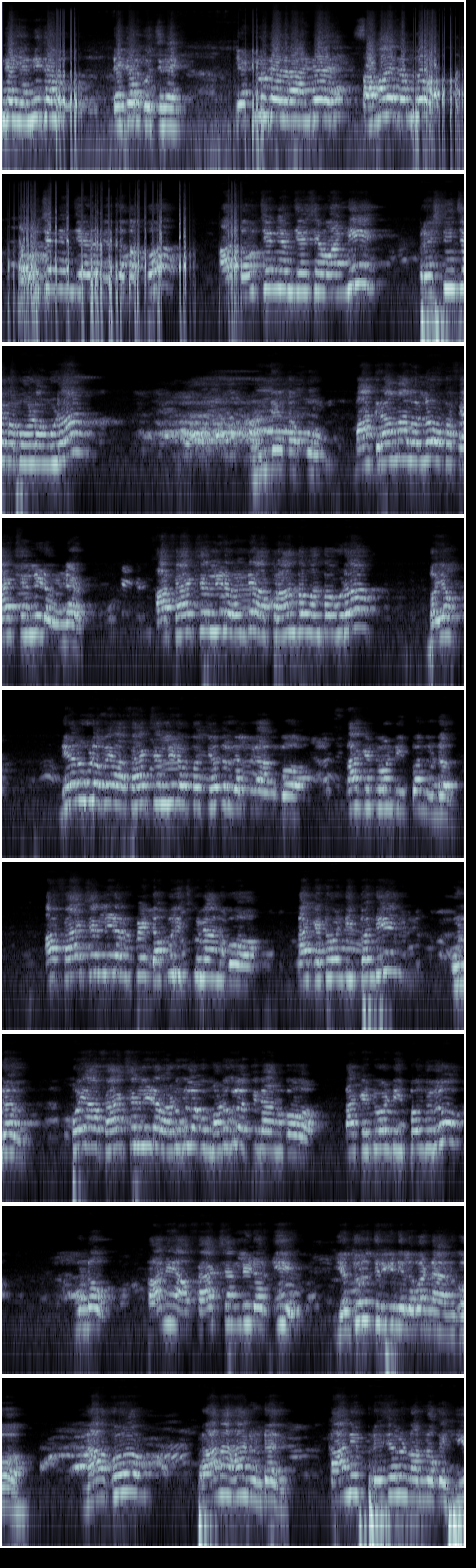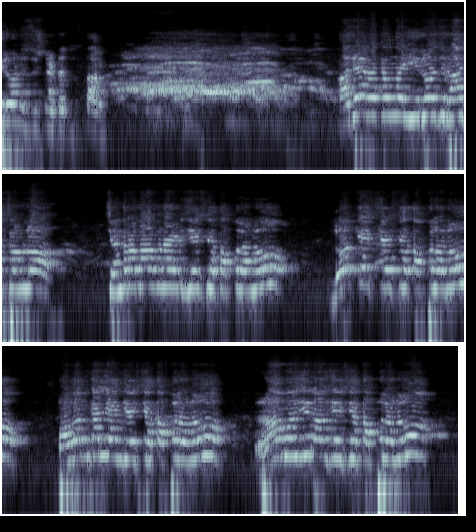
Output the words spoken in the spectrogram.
ఇంకా ఎన్నికలు దగ్గరకు వచ్చినాయి. ఎట్లుంటదిరా అంటే సమాజంలో దౌర్జన్యం చేయడం ఎంత తప్పో ఆ దౌర్జన్యం చేసేవాడిని ప్రశ్నించకపోవడం కూడా అంతే తప్పు. మా గ్రామాలలో ఒక ఫ్యాక్షన్ లీడర్ ఉన్నాడు. ఆ ఫ్యాక్షన్ లీడర్ అంటే ఆ ప్రాంతం అంతా కూడా భయం. నేను కూడా పోయి ఆ ఫ్యాక్షన్ లీడర్తో చేతులు కలిపినా అనుకో నాకు ఎటువంటి ఇబ్బంది ఉండదు. ఆ ఫ్యాక్షన్ లీడర్ పై డబ్బులు ఇచ్చుకున్నా అనుకో నాకు ఎటువంటి ఇబ్బంది ఉండదు. పోయి ఆ ఫ్యాక్షన్ లీడర్ అడుగులకు మడుగులు వచ్చినా అనుకో నాకు ఎటువంటి ఇబ్బందులు ఉండవు. కానీ ఆ ఫ్యాక్షన్ లీడర్కి ఎదురు తిరిగి నిలబడినా అనుకో నాకు ప్రాణహాని ఉంటది. కానీ ప్రజలు నన్ను ఒక హీరోని చూసినట్టు చూస్తారు. అదే రకంగా ఈ రోజు రాష్ట్రంలో చంద్రబాబు నాయుడు చేసే తప్పులను లోకేష్ చేసే తప్పులను పవన్ కళ్యాణ్ చేసే తప్పులను రామోజీరావు చేసే తప్పులను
